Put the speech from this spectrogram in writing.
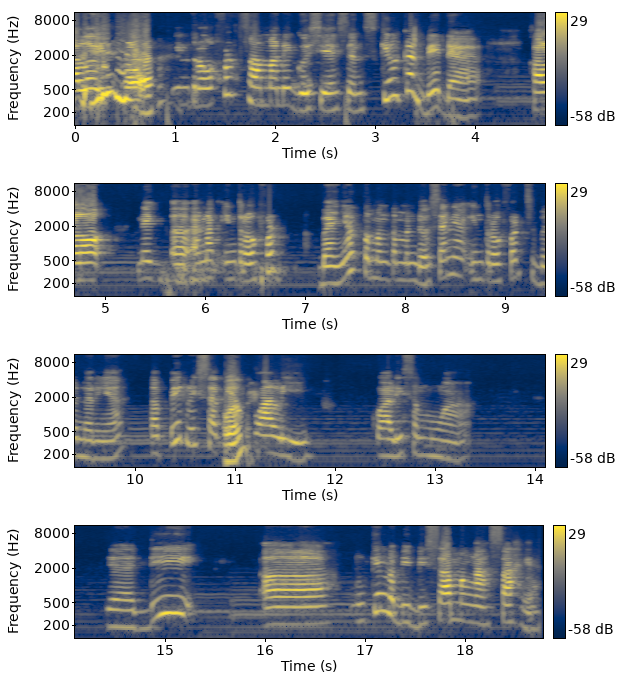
Kalau Iya. intro- introvert sama negotiation skill kan beda. Kalau eh, anak introvert banyak teman-teman dosen yang introvert sebenarnya, tapi risetnya Hmm. kuali, kuali semua. Jadi eh, mungkin lebih bisa mengasah ya,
